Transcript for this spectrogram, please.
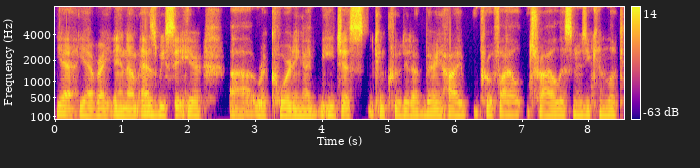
Yeah, yeah, right. And um, as we sit here uh, recording, I, he just concluded a very high profile trial. Listeners, you can look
